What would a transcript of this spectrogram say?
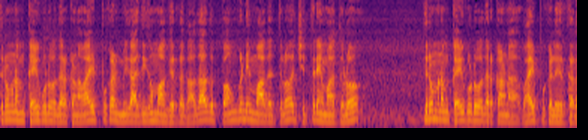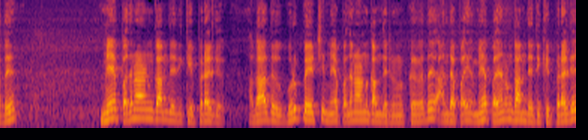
திருமணம் கைகூடுவதற்கான வாய்ப்புகள் மிக அதிகமாக இருக்கிறது. அதாவது பங்குனி மாதத்திலோ சித்திரை மாதத்திலோ திருமணம் கைகூடுவதற்கான வாய்ப்புகள் இருக்கிறது. மே பதினான்காம் தேதிக்கு பிறகு அதாவது குரு பயிற்சி மே பதினான்காம் தேதி இருக்கிறது. அந்த ப மே பதினான்காம் தேதிக்கு பிறகு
